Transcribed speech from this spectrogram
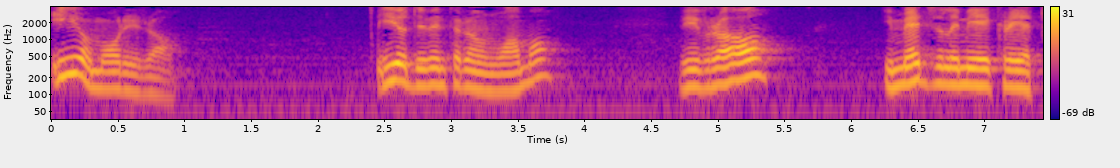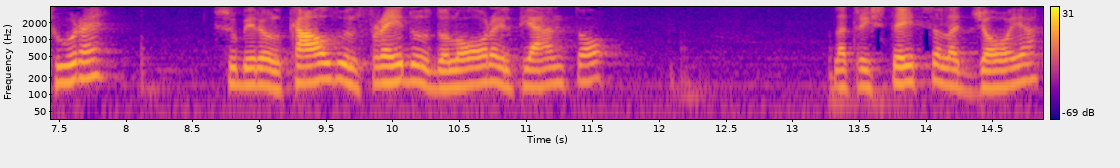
Io morirò. Io diventerò un uomo, vivrò in mezzo alle mie creature, subirò il caldo, il freddo, il dolore, il pianto, la tristezza, la gioia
